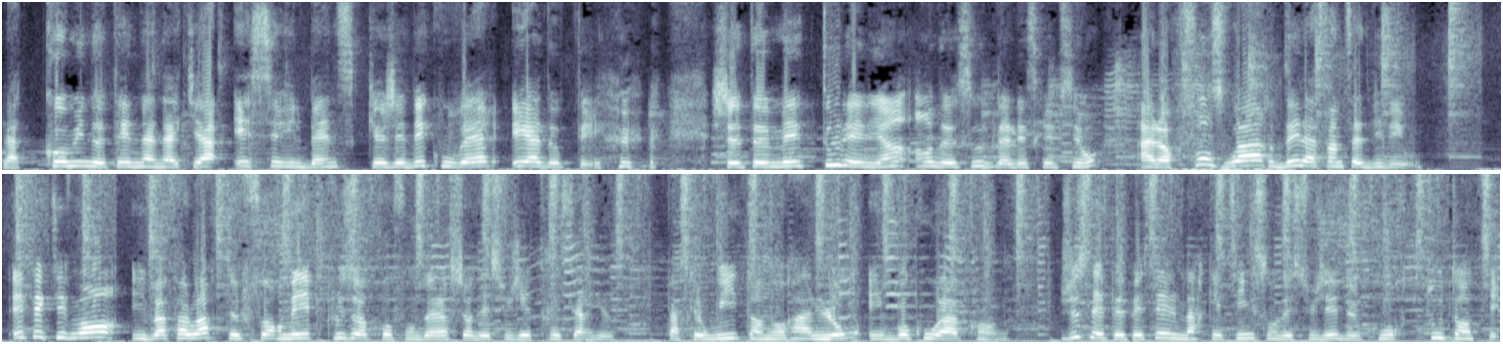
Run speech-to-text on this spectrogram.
La communauté Nanakia et Cyril Benz que j'ai découvert et adopté. Je te mets tous les liens en dessous de la description, alors fonce voir dès la fin de cette vidéo. Effectivement, il va falloir te former plus en profondeur sur des sujets très sérieux. Parce que oui, tu en auras long et beaucoup à apprendre. Juste les PPC et le marketing sont des sujets de cours tout entier.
